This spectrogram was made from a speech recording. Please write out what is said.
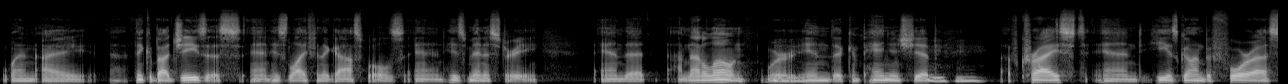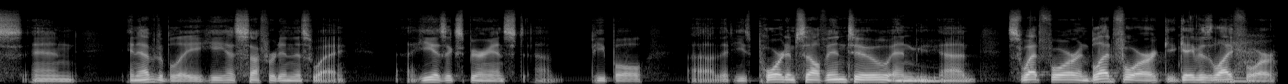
when I uh, think about Jesus and his life in the Gospels and his ministry, and that I'm not alone. We're mm-hmm. in the companionship mm-hmm. of Christ, and he has gone before us, and inevitably, he has suffered in this way. Uh, he has experienced uh, people uh, that he's poured himself into and uh, sweat for and bled for, gave his life yeah. for,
